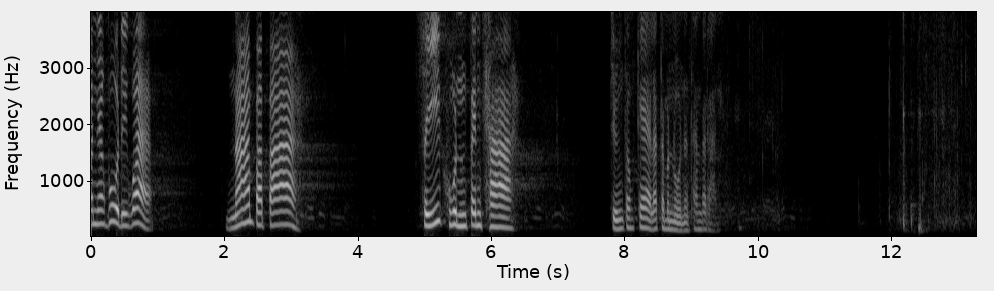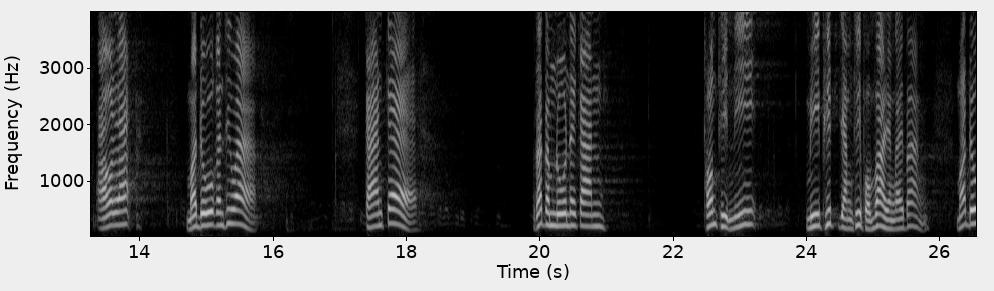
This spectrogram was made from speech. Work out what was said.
รยังพูดอีกว่า น้ำประปา สีขุนเป็นชา จึงต้องแก้รัฐธรรมนูญนะท่านประธาน เอาละมาดูกันสิว่า การแก้รัฐธรรมนูญในการท้องถิ่นนี้มีพิษอย่างที่ผมว่าอย่างไรบ้าง มาดู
